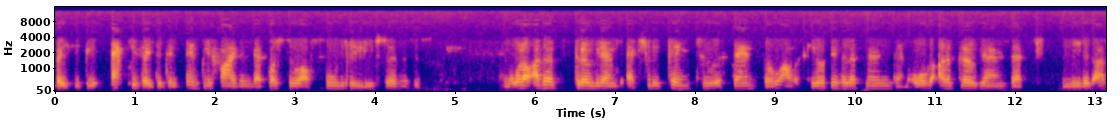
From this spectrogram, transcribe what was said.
basically activated and amplified, and that was through our food relief services. And all our other programs actually came to a standstill, our skills development and all the other programs that needed us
